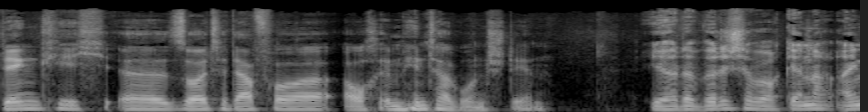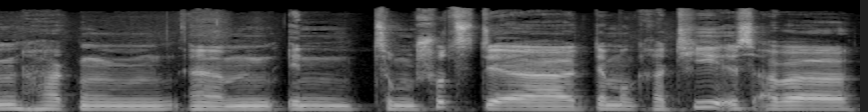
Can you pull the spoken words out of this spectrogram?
denke ich, äh, sollte davor auch im Hintergrund stehen. Ja, da würde ich aber auch gerne noch einhaken. Ähm, in, zum Schutz der Demokratie ist aber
